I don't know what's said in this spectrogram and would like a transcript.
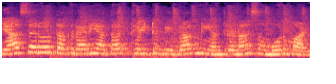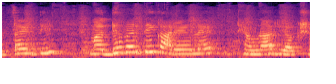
या सर्व तक्रारी आता थेट विभाग नियंत्रणासमोर मांडता येतील. मध्यवर्ती कार्यालय ठेवणार लक्ष.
